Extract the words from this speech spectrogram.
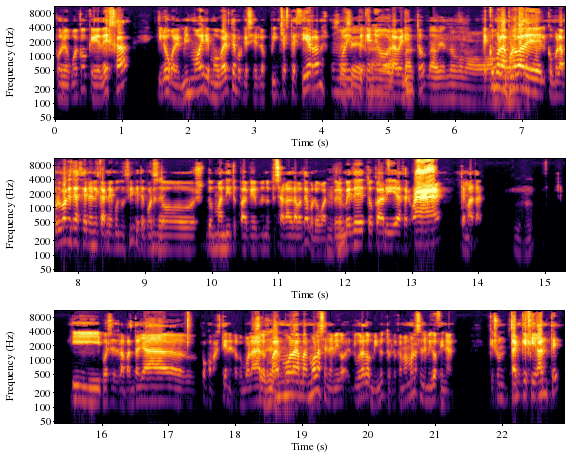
por el hueco que deja y luego en el mismo aire moverte porque si los pinchos te cierran, es como Sí, un pequeño laberinto. Va, como... es como la prueba del, como la prueba que te hacen en el carnet de conducir, que te ponen Sí. dos, dos manditos para que no te salga de la pantalla, pues igual. Pero en vez de tocar y hacer te matan. Y pues la pantalla poco más tiene. Lo que mola, lo que más mola, más mola es el enemigo, dura dos minutos, lo que más mola es el enemigo final. Que es un tanque gigante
